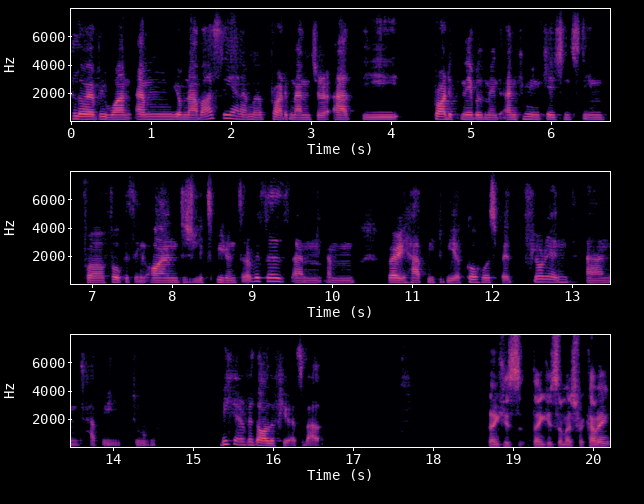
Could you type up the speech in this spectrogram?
Hello, everyone. I'm Yumna Abasi, and I'm a product manager at the product enablement and communications team for focusing on digital experience services. And I'm very happy to be a co-host with Florian and happy to be here with all of you as well. Thank you. Thank you so much for coming.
